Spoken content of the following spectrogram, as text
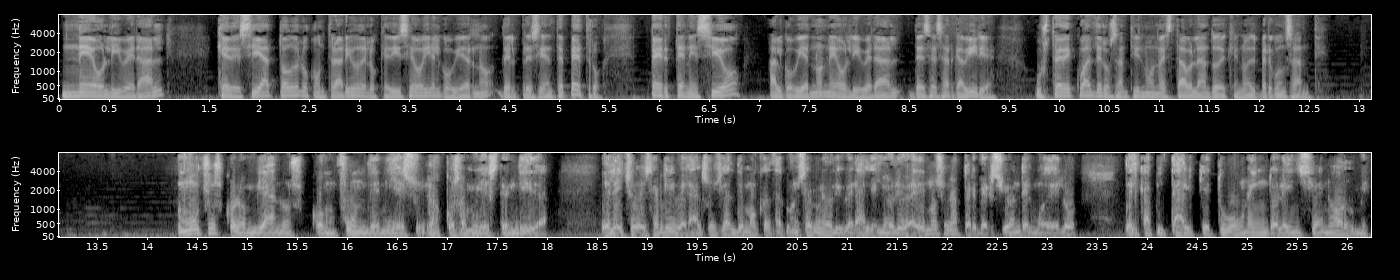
neoliberal, que decía todo lo contrario de lo que dice hoy el gobierno del presidente Petro. Perteneció al gobierno neoliberal de César Gaviria. ¿Usted de cuál de los santismos me está hablando de que no es vergonzante? Muchos colombianos confunden, y es una cosa muy extendida, el hecho de ser liberal socialdemócrata con ser neoliberal. El neoliberalismo es una perversión del modelo del capital que tuvo una indolencia enorme,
